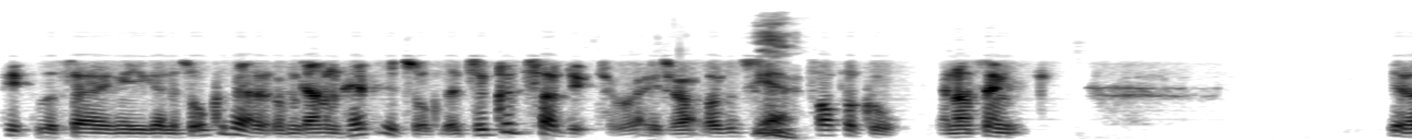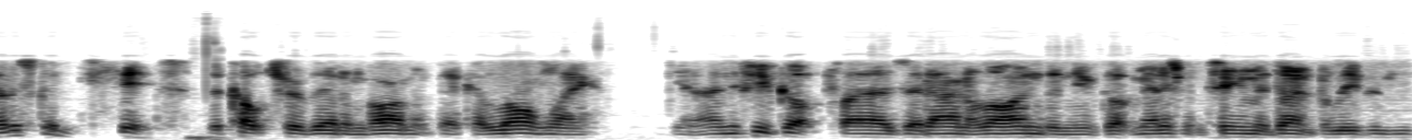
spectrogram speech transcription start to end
people are saying, are you going to talk about it? I'm going, I'm happy to talk about it. It's a good subject to raise, right? Like it's Yeah. topical. And I think, you know, this could set the culture of that environment back a long way. You know, and if you've got players that aren't aligned and you've got management team that don't believe in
